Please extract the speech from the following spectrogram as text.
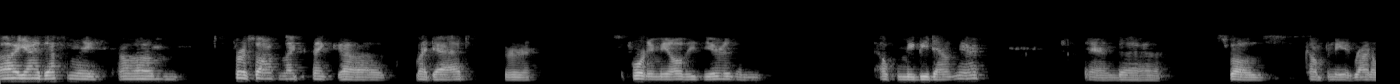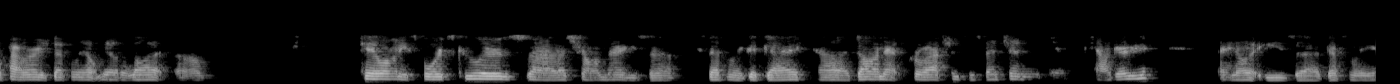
Uh, yeah, definitely. Um, first off, I'd like to thank, uh, my dad for supporting me all these years and helping me be down here. And, uh, as well as company Rhino Power has definitely helped me out a lot. Um, Kaylani Sports Coolers, uh, that's Sean there. He's, uh, he's definitely a good guy. Uh, Don at Pro Action Suspension in Calgary. I know that he's, uh, definitely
